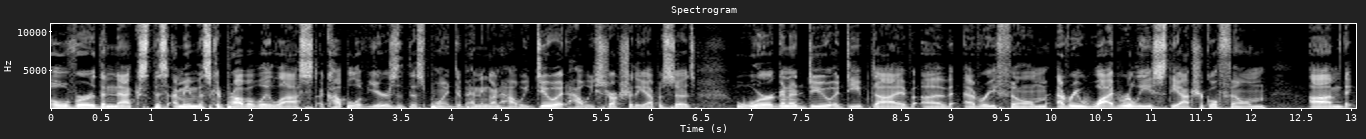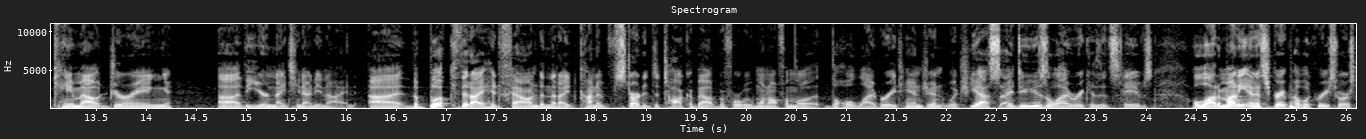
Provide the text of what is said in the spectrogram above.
over the next this I mean this could probably last a couple of years at this point depending on how we do it, how we structure the episodes. We're to do a deep dive of every film, every wide release theatrical film um, that came out during uh, the year 1999. Uh, the book that I had found and that I'd kind of started to talk about before we went off on the, the whole library tangent, which, yes, I do use the library because it saves a lot of money and it's a great public resource.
